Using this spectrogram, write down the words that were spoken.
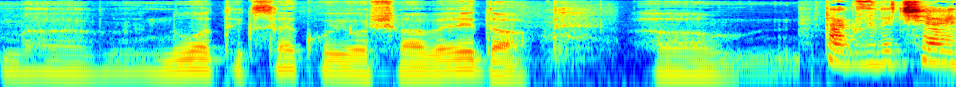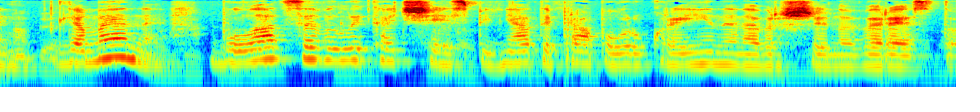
notika sekojošā veidā. Так, звичайно, для мене була це велика честь підняти прапор України на вершину Вересту.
